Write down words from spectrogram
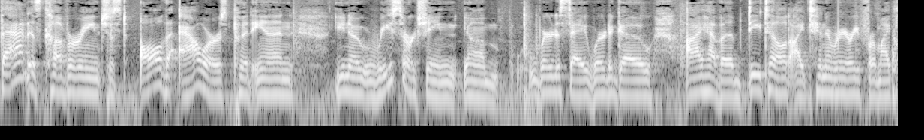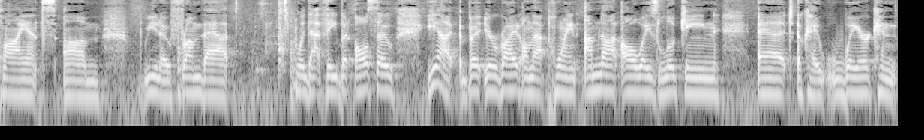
that is covering just all the hours put in, you know, researching um, where to stay, where to go. I have a detailed itinerary for my clients. Um, you know, from that with that fee. But also, yeah, but you're right on that point. I'm not always looking at, okay, where can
